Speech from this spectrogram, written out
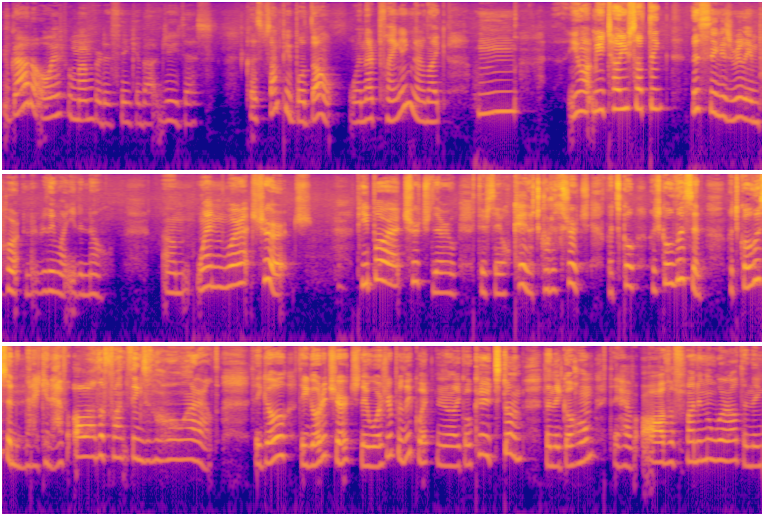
You gotta always remember to think about Jesus. Because some people don't. When they're playing, they're like, mm, you want me to tell you something? This thing is really important. I really want you to know. Um, when we're at church, people are at church. They they say, "Okay, let's go to church. Let's go. Let's go listen. Let's go listen." And then I can have all the fun things in the whole world. They go. They go to church. They worship really quick. And they're like, "Okay, it's done." Then they go home. They have all the fun in the world, and they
